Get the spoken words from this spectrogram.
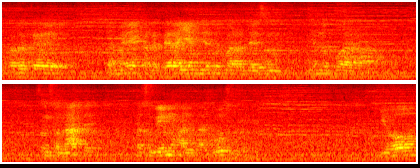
Recuerdo que, que a media carretera yendo para, de, yendo para Sonsonate, nos subimos al, bus. Yo,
